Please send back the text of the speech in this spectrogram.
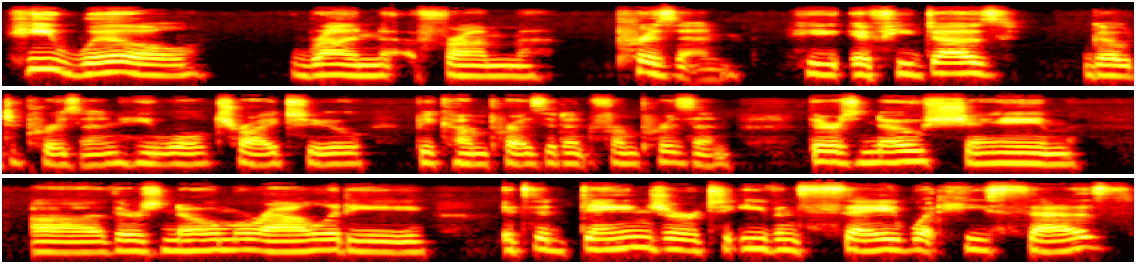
He will run from prison. He, if he does go to prison, he will try to become president from prison. There's no shame, uh, there's no morality. It's a danger to even say what he says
